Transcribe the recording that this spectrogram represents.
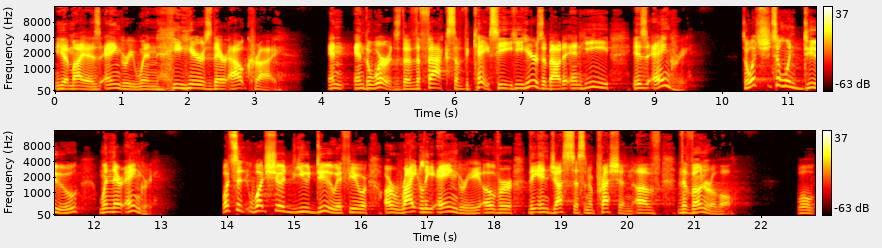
Nehemiah is angry when he hears their outcry and, and the words, the, the facts of the case. He, he hears about it and he is angry. So, what should someone do when they're angry? What's it, what should you do if you are rightly angry over the injustice and oppression of the vulnerable? Well,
